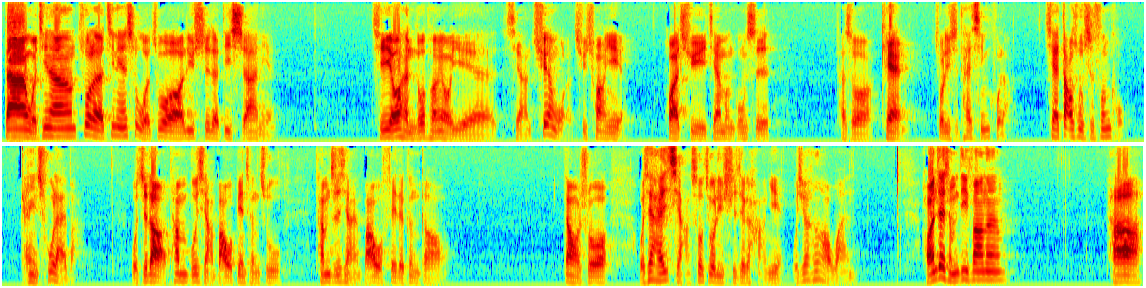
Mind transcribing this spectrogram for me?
当然，我经常做了，今年是我做律师的第十二年。其实有很多朋友也想劝我去创业，或者去加盟公司。他说：“Ken，做律师太辛苦了。”现在到处是风口，赶紧出来吧！我知道他们不想把我变成猪，他们只想把我飞得更高。但我说，我现在还享受做律师这个行业，我觉得很好玩。好玩在什么地方呢？它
